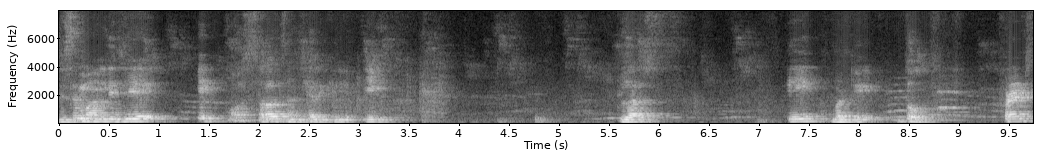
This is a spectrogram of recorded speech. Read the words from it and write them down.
जिसे मान लीजिए, एक बहुत सरल संख्या लिखिए एक। प्लस एक बटे दो। फ्रेंड्स,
